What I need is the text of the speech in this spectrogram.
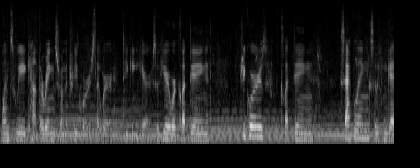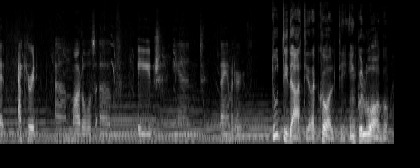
once we count the rings from the tree cores that we're taking here. So here we're collecting tree cores, we're collecting saplings so we can get accurate um, models of age and diameter. Tutti i dati raccolti in quel luogo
